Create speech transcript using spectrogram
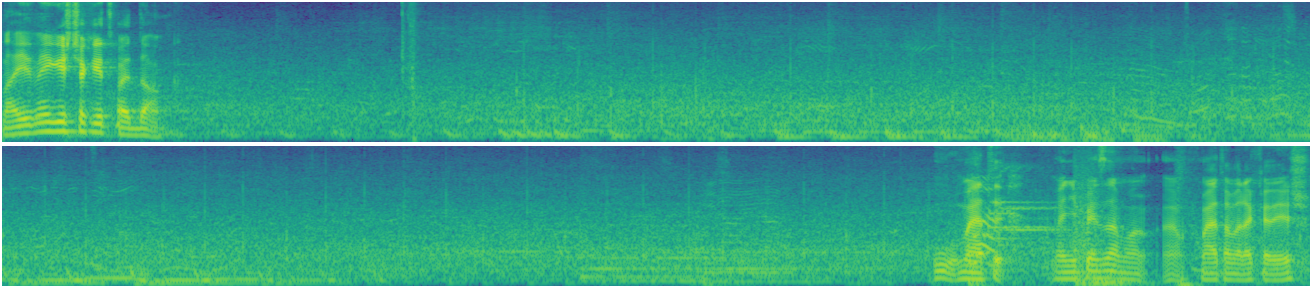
Na, itt mégiscsak itt vagy, Dank. Ú, mehet... Mennyi pénzem van? Jó, mehet a verekedés.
